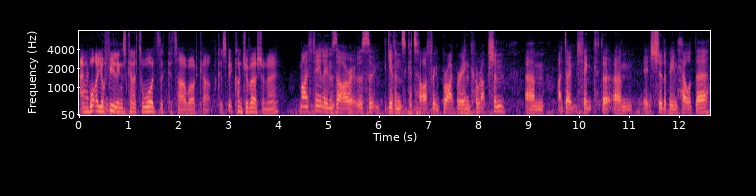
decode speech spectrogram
And what are your feelings kind of towards the Qatar World Cup? 'Cause it's a bit controversial now. my feelings are it was uh, given to Qatar through bribery and corruption. Um, I don't think that um, it should have been held there,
